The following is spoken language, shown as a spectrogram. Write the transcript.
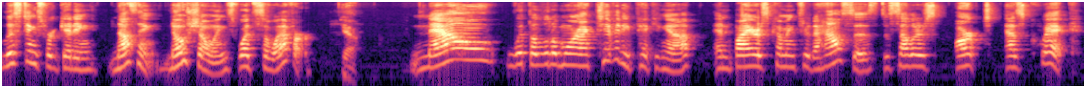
listings were getting nothing, no showings whatsoever. Yeah. Now, with a little more activity picking up and buyers coming through the houses, the sellers aren't as quick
